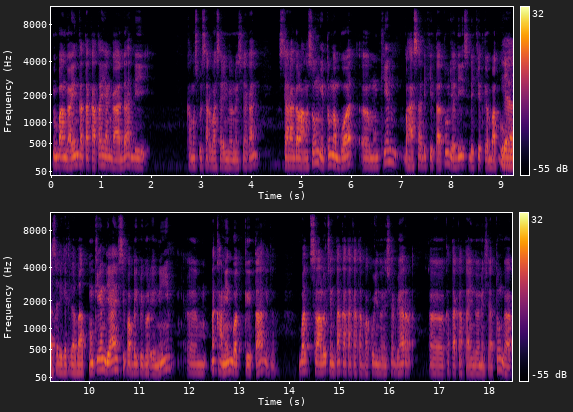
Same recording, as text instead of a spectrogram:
ngebanggain kata-kata yang gak ada di kamus besar bahasa Indonesia kan. Secara gak langsung itu ngebuat eh, mungkin bahasa di kita tuh jadi sedikit gak baku. ya sedikit gabak Mungkin dia si public figure ini em, nekanin buat kita gitu. Buat selalu cinta kata-kata baku Indonesia biar eh, kata-kata Indonesia tuh nggak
